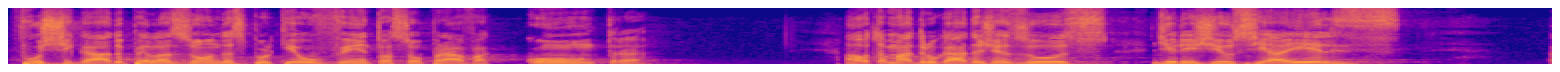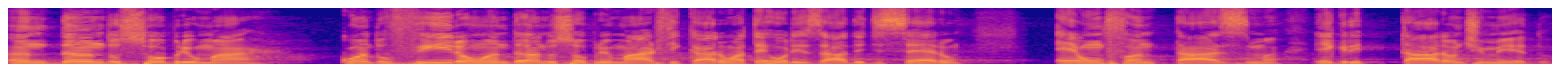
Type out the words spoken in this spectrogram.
fustigado pelas ondas, porque o vento assoprava contra. A alta madrugada, Jesus dirigiu-se a eles, andando sobre o mar. Quando viram andando sobre o mar, ficaram aterrorizados e disseram: É um fantasma, e gritaram de medo.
